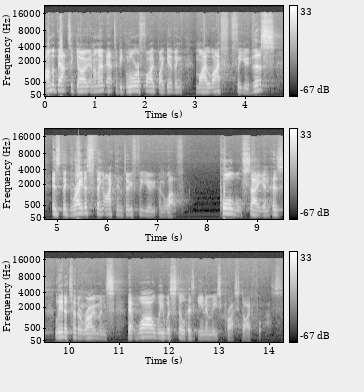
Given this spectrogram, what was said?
I'm about to go and I'm about to be glorified by giving my life for you. This is the greatest thing I can do for you in love. Paul will say in his letter to the Romans that while we were still his enemies, Christ died for us.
